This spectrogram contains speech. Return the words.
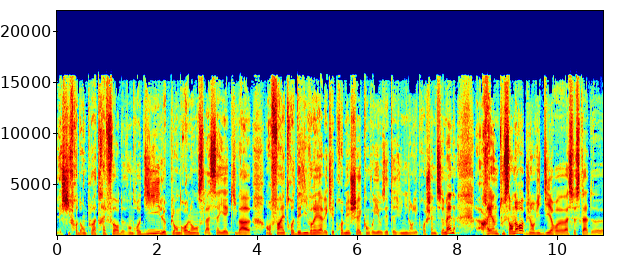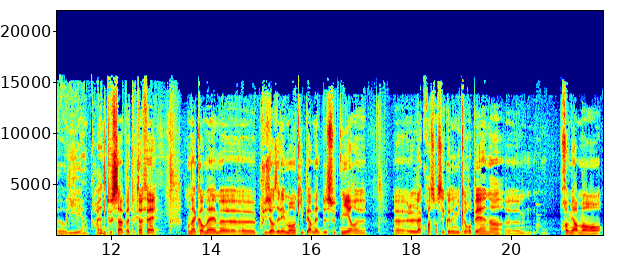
les chiffres d'emploi très forts de vendredi, le plan de relance, là, ça y est, qui va enfin être délivré avec les premiers chèques envoyés aux États-Unis dans les prochaines semaines. Rien de tout ça en Europe, j'ai envie de dire, euh, à ce stade, euh, Olivier. Hein. Rien de tout ça, pas tout à fait. On a quand même euh, plusieurs éléments qui permettent de soutenir la croissance économique européenne. Hein. premièrement,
